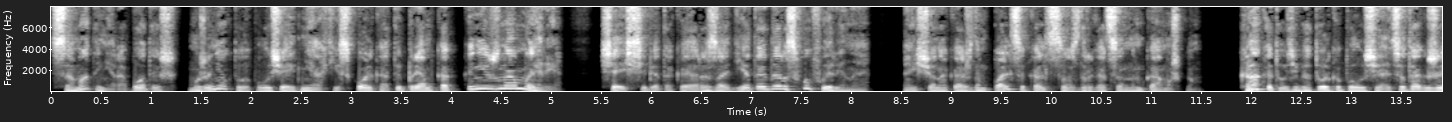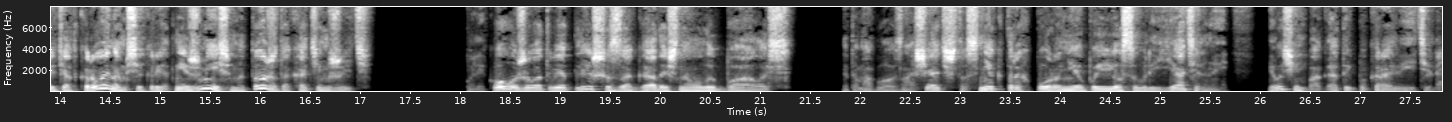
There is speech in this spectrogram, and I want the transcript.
Сама ты не работаешь, муженек твой получает не ахти сколько, а ты прям как княжна Мэри, вся из себя такая разодетая да расфуфыренная. А еще на каждом пальце кольцо с драгоценным камушком. Как это у тебя только получается так жить? Открой нам секрет, не жмись, мы тоже так хотим жить. Полякова же в ответ лишь загадочно улыбалась. Это могло означать, что с некоторых пор у нее появился влиятельный и очень богатый покровитель.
